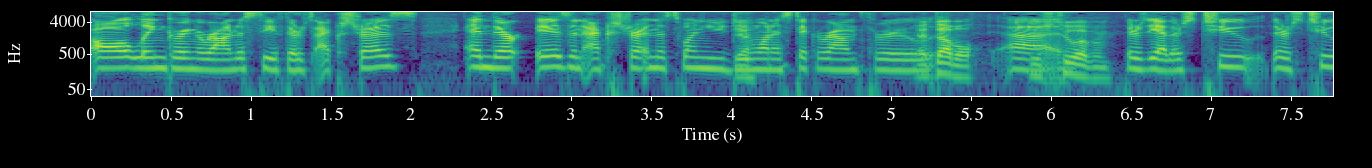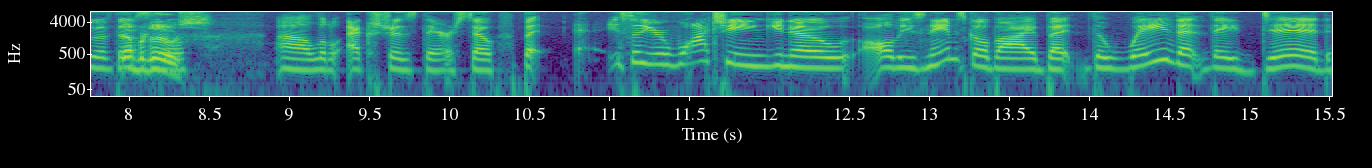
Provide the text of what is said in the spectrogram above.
all lingering around to see if there's extras. And there is an extra in this one. You do Yeah. want to stick around through. A double. uh, There's two of them. There's yeah, there's two there's two of those Double little, dose. uh, little extras there. So, but so you're watching, you know, all these names go by, but the way that they did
